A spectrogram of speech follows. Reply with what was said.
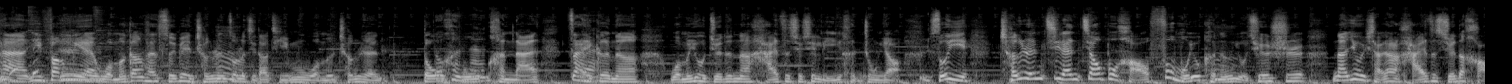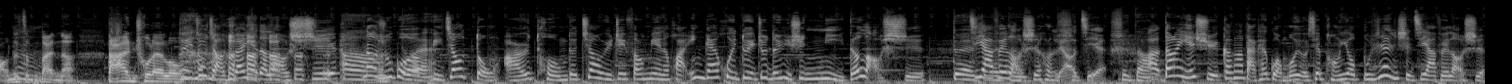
看，一方面我们刚才随便成人做了几道题目，我们成人。都很难很难。再一个呢，我们又觉得呢，孩子学习礼仪很重要。所以成人既然教不好，父母有可能有缺失，那又想让孩子学得好，那怎么办呢？答案出来喽。对，就找专业的老师。那如果比较懂儿童的教育这方面的话，应该会对，就等于是你的老师。对，季亚飞老师很了解。是的啊，当然，也许刚刚打开广播，有些朋友不认识季亚飞老师，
